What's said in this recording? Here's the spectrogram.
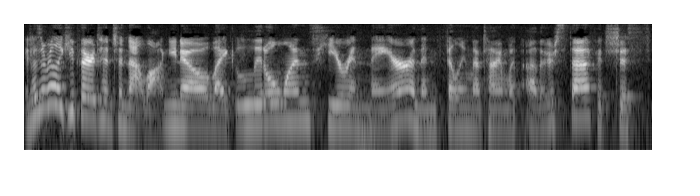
it doesn't really keep their attention that long, you know, like little ones here and there and then filling the time with other stuff. It's just,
